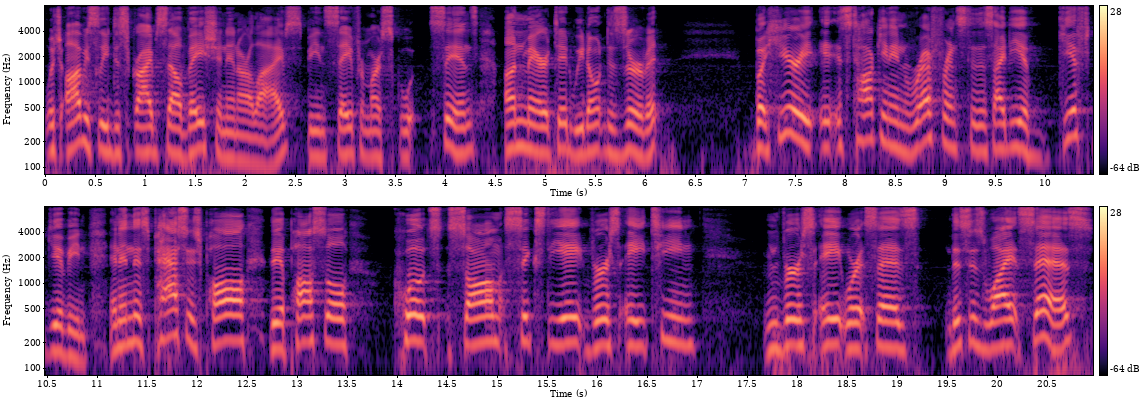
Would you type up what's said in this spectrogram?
which obviously describes salvation in our lives, being saved from our sins, unmerited, we don't deserve it. But here it's talking in reference to this idea of gift giving. And in this passage, Paul, the apostle, quotes Psalm 68, verse 18 in verse 8 where it says, This is why it says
